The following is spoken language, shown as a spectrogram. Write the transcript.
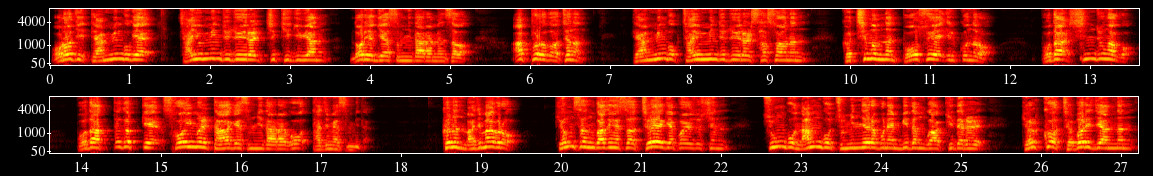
오로지 대한민국의 자유민주주의를 지키기 위한 노력이었습니다. 라면서 앞으로도 저는 대한민국 자유민주주의를 사수하는 거침없는 보수의 일꾼으로 보다 신중하고 보다 뜨겁게 소임을 다하겠습니다. 라고 다짐했습니다. 그는 마지막으로 경선 과정에서 저에게 보여주신 중구 남구 주민 여러분의 믿음과 기대를 결코 저버리지 않는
